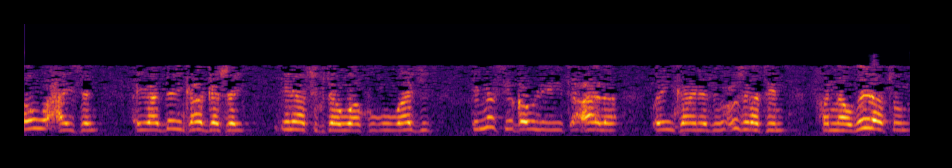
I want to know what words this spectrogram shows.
أو حيثا أي دين كاقشي إن هذا ويساق واجب. إن في قوله تعالى وإن كان ذو عزرة فالنظرة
